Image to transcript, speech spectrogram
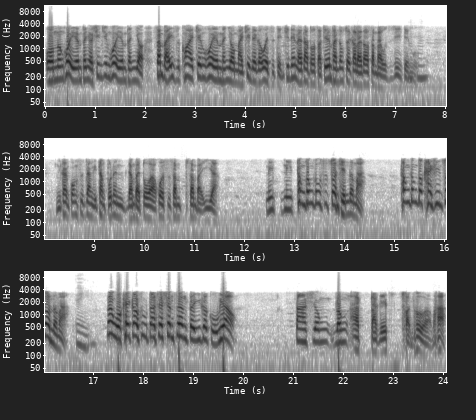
我们会员朋友、新进会员朋友三百一十块，进会员朋友买进的一个位置点，今天来到多少？今天盘中最高来到三百五十七点五。你看，光是这样一趟，不论两百多啊，或者是三三百一啊，你你通通都是赚钱的嘛，通通都开心赚的嘛。对，那我可以告诉大家，像这样的一个股票，大兄拢啊，大家喘后啊嘛。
